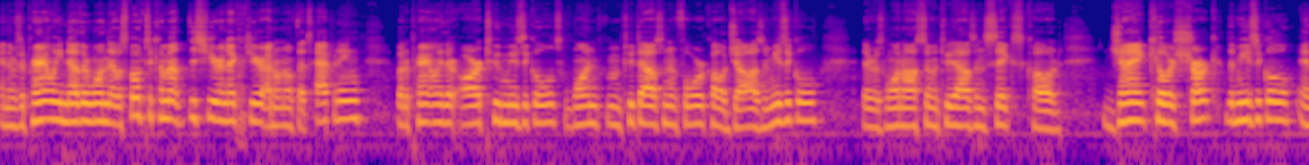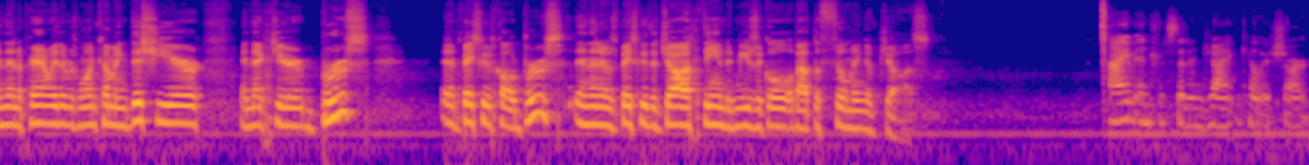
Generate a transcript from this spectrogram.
and there's apparently another one that was supposed to come out this year or next year. I don't know if that's happening, but apparently there are two musicals. One from 2004 called Jaws a Musical. There was one also in 2006 called Giant Killer Shark the Musical, and then apparently there was one coming this year and next year, Bruce. And basically it was called Bruce, and then it was basically the Jaws themed musical about the filming of Jaws. I'm interested in Giant Killer Shark.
